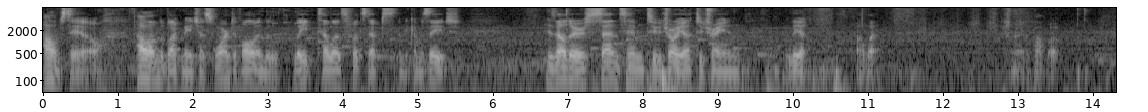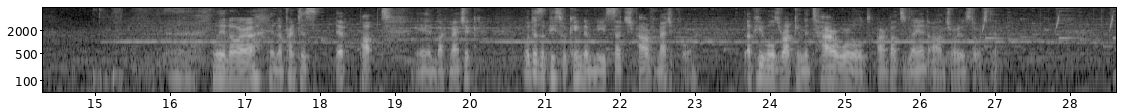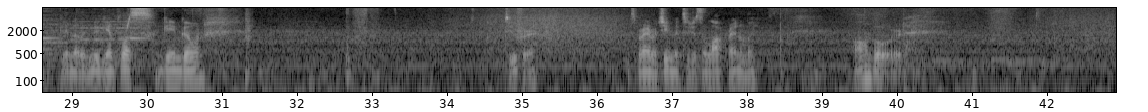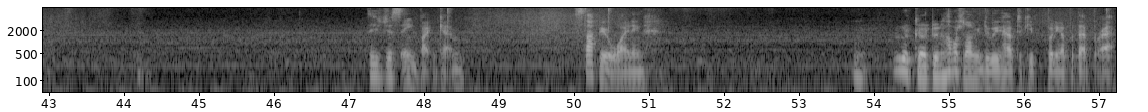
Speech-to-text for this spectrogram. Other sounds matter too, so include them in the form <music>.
Palom's Tale. Palom, the Black Mage, has sworn to follow in the late Tellah's footsteps and become a sage. His elder sends him to Troia to train Lea. Oh, what? Trying to pop up. Uh, Leonora, an apprentice epopt in black magic. What does a peaceful kingdom need such powerful magic for? The upheavals rocking the entire world are about to land on Troia's doorstep. Get another new game plus game going. Twofer. It's a random achievement to just unlock randomly. On board. They just ain't biting, Captain. Stop your whining. Hmm. Look, Captain, how much longer do we have to keep putting up with that brat?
